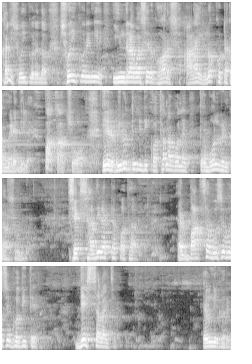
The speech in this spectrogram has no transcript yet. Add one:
খালি সই করে দাও। সই করে নিয়ে ইন্দ্রাবাসের ঘর আড়াই লক্ষ টাকা মেরে দিলে। পাকা চোর। এর বিরুদ্ধে যদি কথা না বলেন, তো বলবেন কার সঙ্গে? শেখ সাদির একটা কথা, এক বাদশাহ বসে বসে গদিতে দেশ চালাইছে। এমনি করে।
